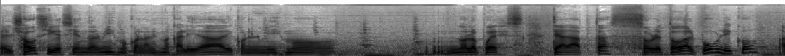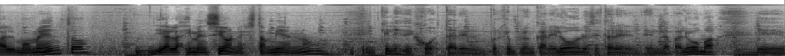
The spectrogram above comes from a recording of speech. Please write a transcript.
el show sigue siendo el mismo, con la misma calidad y con el mismo... No lo puedes, te adaptas sobre todo al público, al momento y a las dimensiones también, ¿no? ¿Qué les dejó estar, en, por ejemplo, en Canelones, estar en, La Paloma? Eh,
